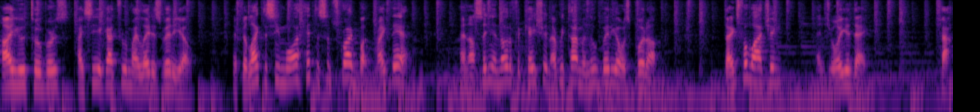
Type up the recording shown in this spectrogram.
Hi YouTubers, I see you got through my latest video. If you'd like to see more, hit the subscribe button right there. And I'll send you a notification every time a new video is put up. Thanks for watching. Enjoy your day. Ciao.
